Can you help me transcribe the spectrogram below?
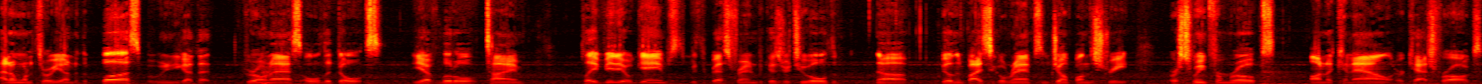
I don't want to throw you under the bus, but when you got that grown ass old adults, you have little time, play video games with your best friend because you're too old to uh, building bicycle ramps and jump on the street, or swing from ropes on a canal, or catch frogs,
